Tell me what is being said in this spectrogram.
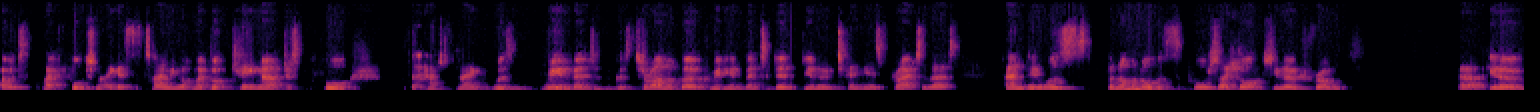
I was quite fortunate, I guess the timing of my book came out just before the hashtag was reinvented because Tarana Burke really invented it, you know, 10 years prior to that. And it was phenomenal the support I got, you know, from uh, you know,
